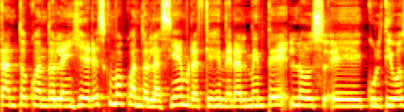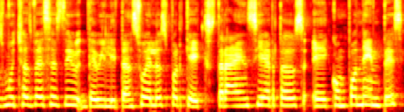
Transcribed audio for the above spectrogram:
Tanto cuando la ingieres como cuando la siembras, que generalmente los eh, cultivos muchas veces debilitan suelos porque extraen ciertos eh, componentes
